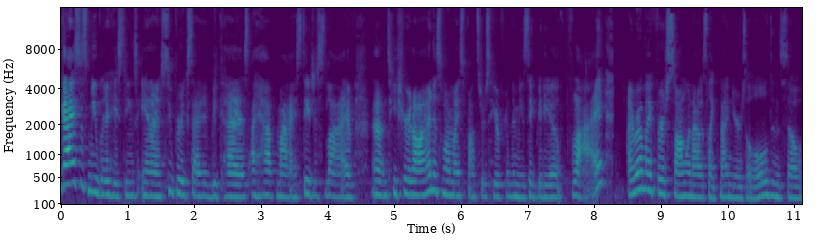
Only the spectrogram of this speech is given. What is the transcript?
Hey guys, it's me, Blaire Hastings, and I'm super excited because I have my Stages Live um, t-shirt on. It's one of my sponsors here for the music video, Fly. I wrote my first song when I was like nine years old, and so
